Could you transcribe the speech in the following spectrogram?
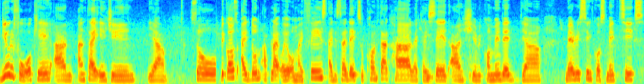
beautiful okay? And anti-aging yeah so because i don't apply oil on my face i decided to contact her like i said and she recommended their Mericin Cosmetics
